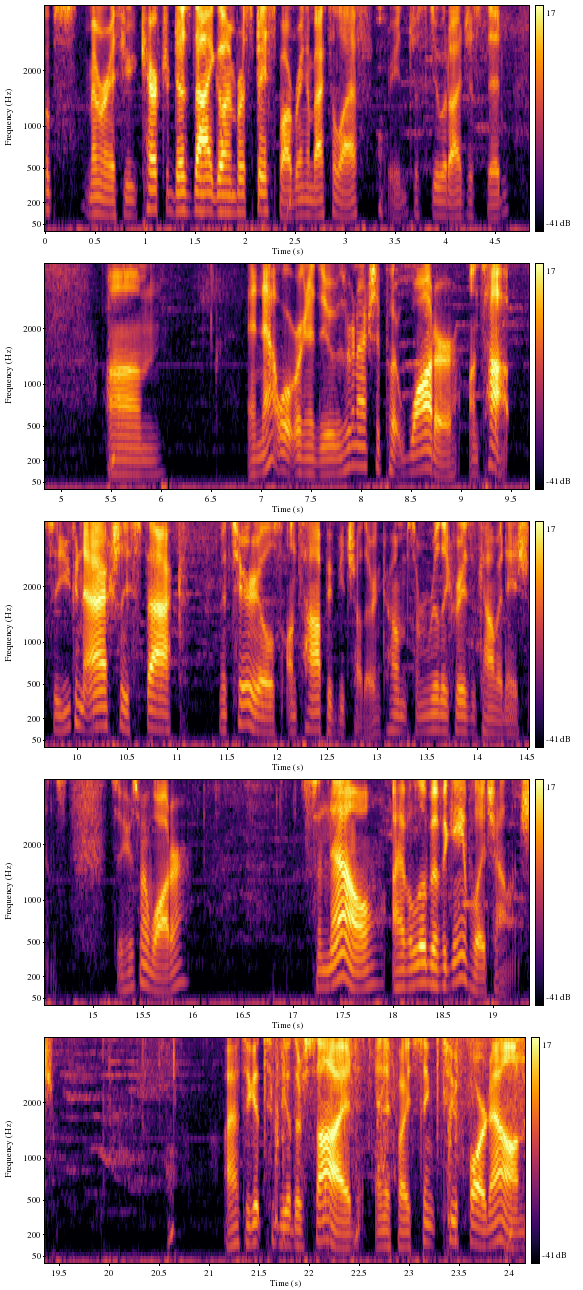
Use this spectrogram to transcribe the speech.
oops, remember, if your character does die, go ahead and press spacebar, bring him back to life. Just do what I just did. Um, and now what we're going to do is we're going to actually put water on top. So you can actually stack materials on top of each other and come some really crazy combinations. So here's my water. So now I have a little bit of a gameplay challenge. I have to get to the other side, and if I sink too far down,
